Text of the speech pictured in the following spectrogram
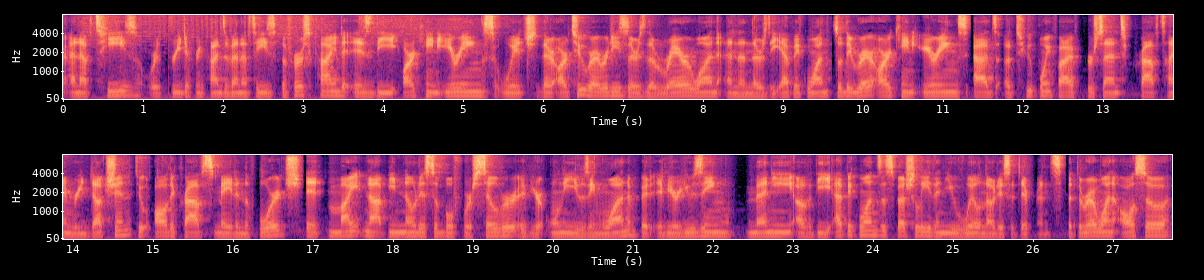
NFTs or three different kinds of NFTs. The first kind is the Arcane Earrings, which there are two rarities. There's the rare one and then there's the epic one. So the rare Arcane Earrings adds a 2.5% craft time reduction to all the crafts made in the forge. It might not be noticeable for silver if you're only using one, but if you're using many of the epic ones especially, then you will notice a difference. But the rare one also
